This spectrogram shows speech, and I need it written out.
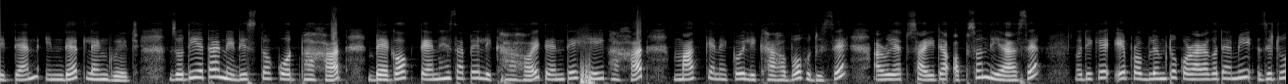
written in that language যদি এটা নিৰ্দিষ্ট ক'ড ভাষাত বেগক টেন হিচাপে লিখা হয় তেন্তে সেই ভাষাত মাৰ্ক কেনেকৈ লিখা হ'ব সুধিছে। আৰু ইয়াত চাৰিটা অপশ্যন দিয়া আছে। গতিকে এই প্ৰব্লেমটো কৰাৰ আগতে আমি যিটো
